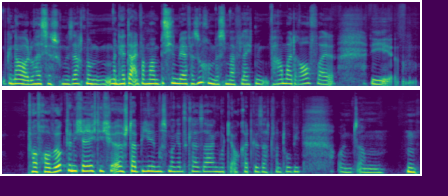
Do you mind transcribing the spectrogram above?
genau, du hast ja schon gesagt, man, man hätte einfach mal ein bisschen mehr versuchen müssen, mal vielleicht ein paar Mal drauf, weil die Torfrau wirkte nicht richtig äh, stabil, muss man ganz klar sagen, wurde ja auch gerade gesagt von Tobi. Und ähm, hm.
